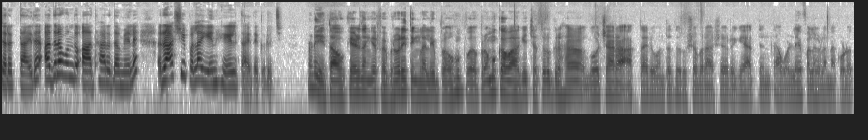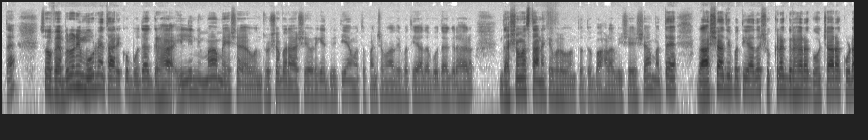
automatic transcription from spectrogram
ಜರುಗ್ತಾ ಇದೆ, ಅದರ ಒಂದು ಆಧಾರದ ಮೇಲೆ ರಾಶಿ ಫಲ ಏನು ಹೇಳ್ತಾ ಇದೆ ಗುರುಜಿ? ನೋಡಿ, ತಾವು ಕೇಳ್ದಂಗೆ ಫೆಬ್ರವರಿ ತಿಂಗಳಲ್ಲಿ ಬಹು ಪ್ರಮುಖವಾಗಿ ಚತುರ್ಗ್ರಹ ಗೋಚಾರ ಆಗ್ತಾ ಇರುವಂಥದ್ದು ಋಷಭ ರಾಶಿಯವರಿಗೆ ಅತ್ಯಂತ ಒಳ್ಳೆಯ ಫಲಗಳನ್ನು ಕೊಡುತ್ತೆ. ಸೊ, ಫೆಬ್ರವರಿ ಮೂರನೇ ತಾರೀಕು ಬುಧ ಗ್ರಹ, ಇಲ್ಲಿ ನಿಮ್ಮ ಮೇಷ, ಒಂದು ಋಷಭ ರಾಶಿಯವರಿಗೆ ದ್ವಿತೀಯ ಮತ್ತು ಪಂಚಮಾಧಿಪತಿಯಾದ ಬುಧ ಗ್ರಹರು ದಶಮ ಸ್ಥಾನಕ್ಕೆ ಬರುವಂಥದ್ದು ಬಹಳ ವಿಶೇಷ. ಮತ್ತು ರಾಷ್ಟ್ರಾಧಿಪತಿಯಾದ ಶುಕ್ರ ಗ್ರಹರ ಗೋಚಾರ ಕೂಡ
